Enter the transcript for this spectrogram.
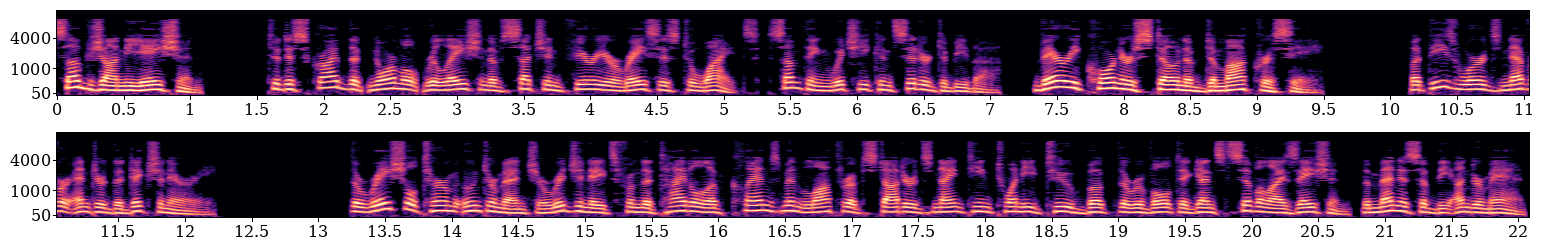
subgenation to describe the normal relation of such inferior races to whites, something which he considered to be the very cornerstone of democracy. But these words never entered the dictionary. The racial term Untermensch originates from the title of Klansman Lothrop Stoddard's 1922 book The Revolt Against Civilization, The Menace of the Underman.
